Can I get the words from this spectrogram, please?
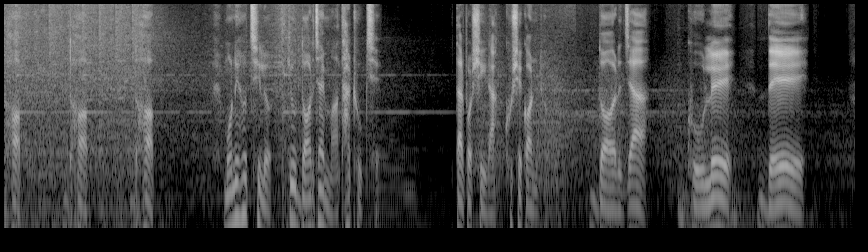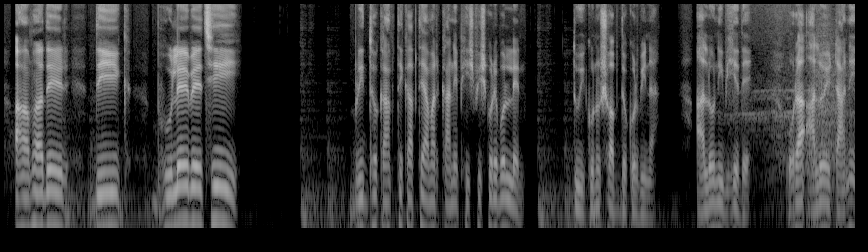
ধপ ধপ ধপ। মনে হচ্ছিল কেউ দরজায় মাথা ঠুকছে। তারপর সেই রাক্ষুসে কণ্ঠ। দরজা খুলে দে। আমাদের দিক ভুলে বেছি। বৃদ্ধ কাঁপতে কাঁপতে আমার কানে ফিসফিস করে বললেন, তুই কোনো শব্দ করবি না, আলো নিভিয়ে দে, ওরা আলোয় টানে।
